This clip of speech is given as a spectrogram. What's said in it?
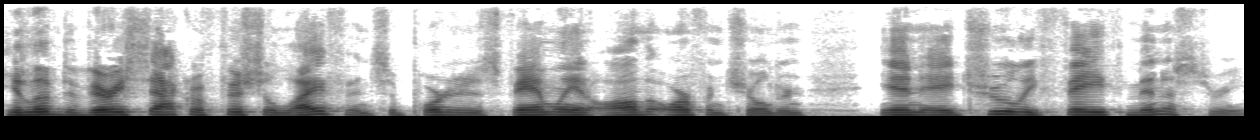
He lived a very sacrificial life and supported his family and all the orphan children in a truly faith ministry,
